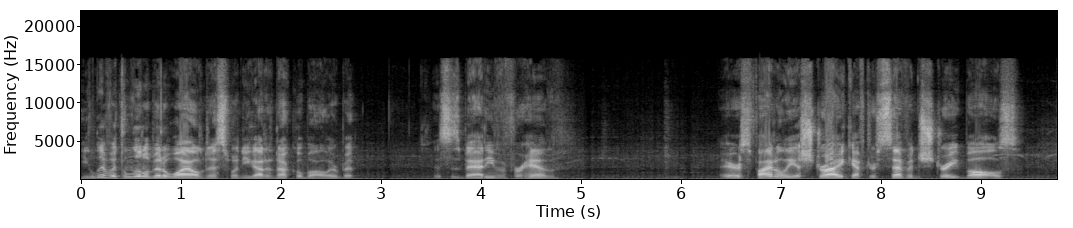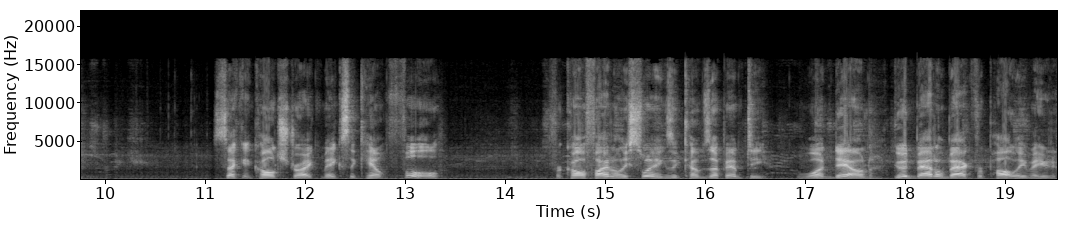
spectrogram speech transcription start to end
you live with a little bit of wildness when you got a knuckleballer, but this is bad even for him. There's finally a strike after seven straight balls. Second called strike makes the count full. Furcal finally swings and comes up empty. One down. Good battle back for Paulie. Maybe,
